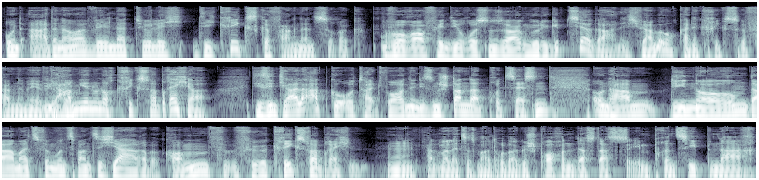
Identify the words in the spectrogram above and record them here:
Und Adenauer will natürlich die Kriegsgefangenen zurück. Woraufhin die Russen sagen, ja, die gibt's ja gar nicht. Wir haben überhaupt keine Kriegsgefangenen mehr. Wir mhm. haben hier nur noch Kriegsverbrecher. Die sind ja alle abgeurteilt worden in diesen Standardprozessen und haben die Norm damals 25 Jahre bekommen für Kriegsverbrechen. Hm, hatten wir letztes Mal drüber gesprochen, dass das im Prinzip nach,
